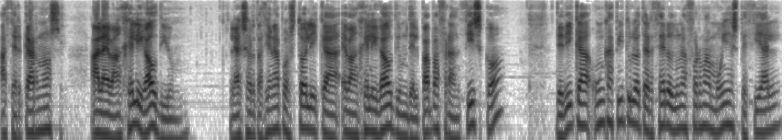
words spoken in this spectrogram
a acercarnos a la Evangelii Gaudium. La exhortación apostólica Evangelii Gaudium del Papa Francisco dedica un capítulo tercero de una forma muy especial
